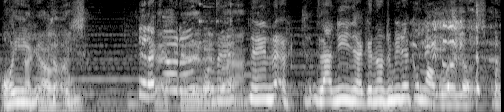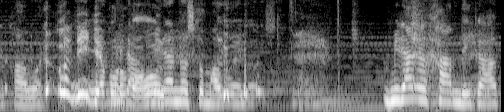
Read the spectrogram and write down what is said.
Oye, la cabrón. Era O sea, es que de verdad. Nena, La niña, que nos mire como abuelos, por favor. La niña, por Mira, favor. Míranos como abuelos. Mirad el handicap.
